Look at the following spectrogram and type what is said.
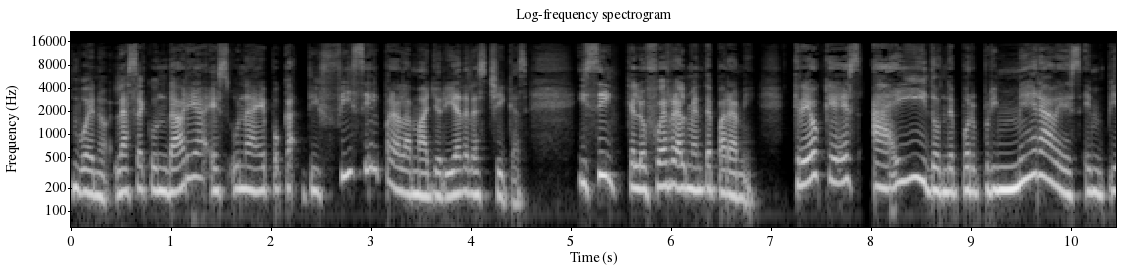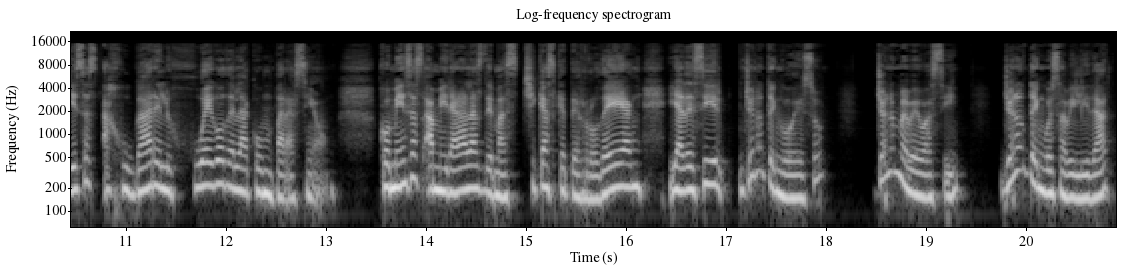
Bueno, la secundaria es una época difícil para la mayoría de las chicas. Y sí, que lo fue realmente para mí. Creo que es ahí donde por primera vez empiezas a jugar el juego de la comparación. Comienzas a mirar a las demás chicas que te rodean y a decir, yo no tengo eso, yo no me veo así, yo no tengo esa habilidad,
